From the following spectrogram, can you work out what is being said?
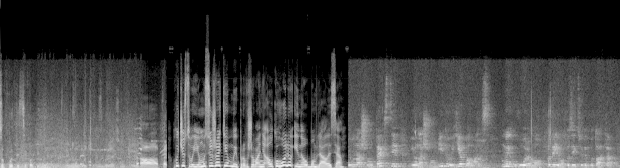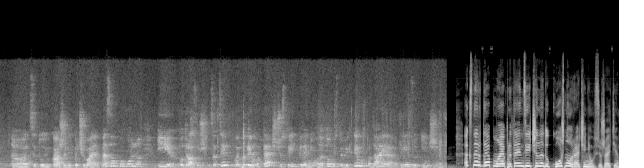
супутниці побігли? Не бояться. А, Хоч у своєму сюжеті ми про вживання алкоголю і не обмовлялися. У нашому тексті і у нашому відео є баланс. Ми говоримо, подаємо позицію депутата, е, цитую, каже, відпочиває безалкогольно, і одразу ж за цим ми подаємо те, що стоїть біля нього. Натомість об'єктиву впадає в лінзу інше. Екс-нардеп має претензії чи не до кожного речення у сюжеті.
